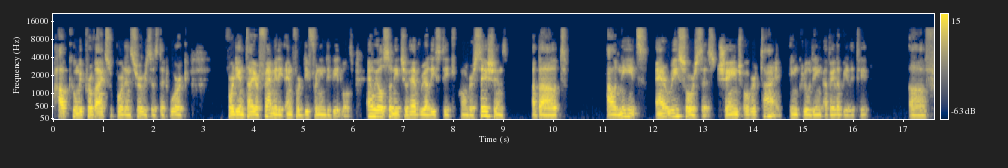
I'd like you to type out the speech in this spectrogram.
How can we provide support and services that work for the entire family and for different individuals? And we also need to have realistic conversations about how needs and resources change over time, including availability of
